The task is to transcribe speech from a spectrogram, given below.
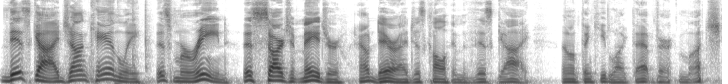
This guy, John Canley, this Marine, this Sergeant Major, how dare I just call him this guy? I don't think he'd like that very much.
